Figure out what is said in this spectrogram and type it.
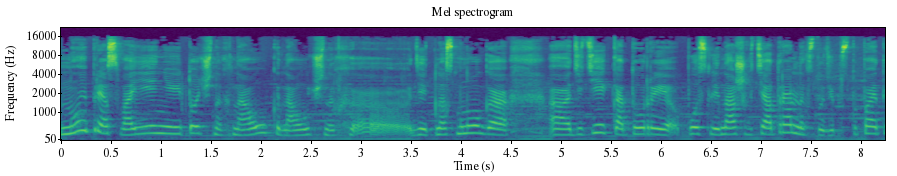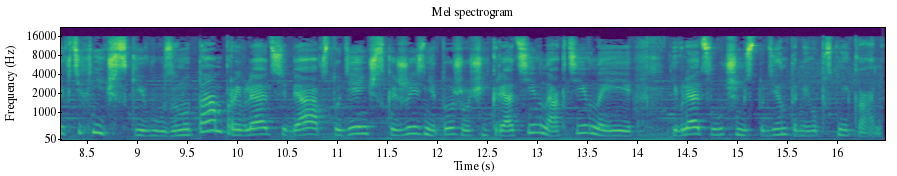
но и при освоении точных наук и научных э, деятелей. У нас много э, детей, которые после наших театральных студий поступают и в технические вузы, но там проявляют себя в студенческой жизни тоже очень креативно, активно и являются лучшими студентами и выпускниками.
